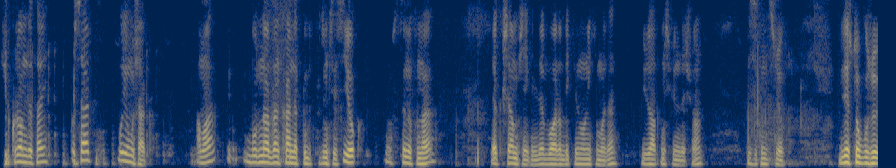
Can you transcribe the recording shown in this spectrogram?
Şu krom detay. Bu sert, bu yumuşak. Ama bunlardan kaynaklı bir trim sesi yok. Sınıfına yakışan bir şekilde. Bu araba 2012 model. 160 binde şu an. Bir sıkıntısı yok. De topuzu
